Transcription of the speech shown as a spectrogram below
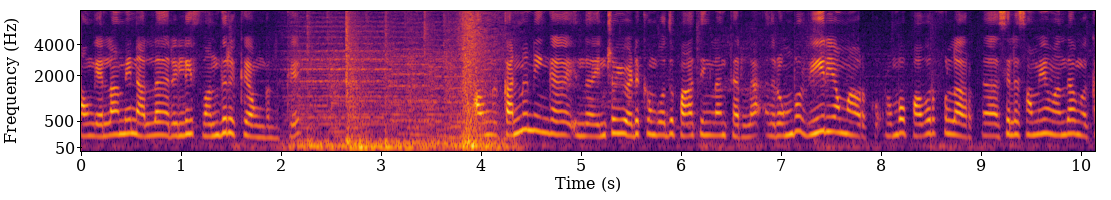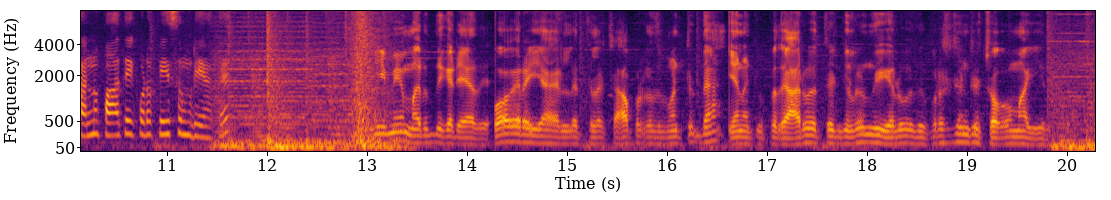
அவங்க எல்லாமே நல்ல ரிலீஃப் வந்திருக்கு அவங்களுக்கு. அவங்க கண்ணு நீங்கள் இந்த இன்டர்வியூ எடுக்கும்போது பார்த்தீங்களான்னு தெரில அது ரொம்ப வீரியமாக இருக்கும் ரொம்ப பவர்ஃபுல்லாக இருக்கும். சில சமயம் வந்து அவங்க கண்ணு பார்த்தே கூட பேச முடியாது. எங்கேயுமே மருந்து கிடையாது. போகரையா இல்லத்தில் சாப்பிட்றது மட்டும்தான் எனக்கு இப்போ அறுபத்தஞ்சிலேருந்து எழுபது பர்சன்ட் சுகமாக இருக்குது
